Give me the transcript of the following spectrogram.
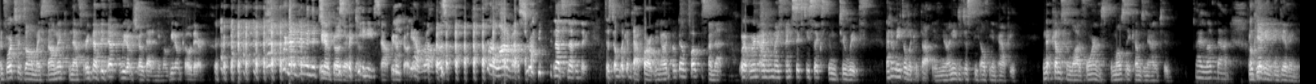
Unfortunately, it's on my stomach, and that's where we don't show that anymore. We don't go there. We're not doing the two-piece bikinis. No. no, we don't go yeah, there. well, those, for a lot of us, right? And that's another thing. Just don't look at that part, you know. Don't, don't focus on that. We're, we're, I'm, my, I'm 66 in two weeks. I don't need to look at that. And, you know, I need to just be healthy and happy. And that comes in a lot of forms, but mostly it comes in attitude. I love that. And okay. giving and giving.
